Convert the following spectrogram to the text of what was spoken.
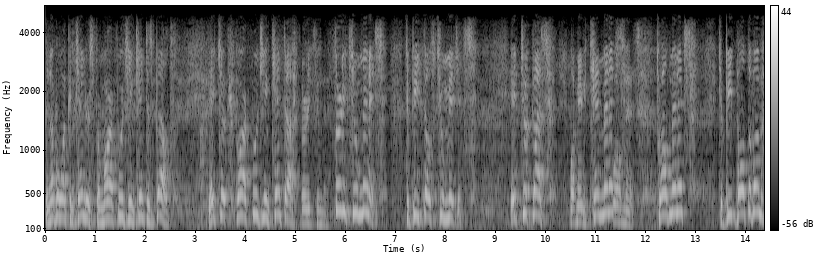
the number one contenders for Marufuji and Kenta's belt. They took Marufuji and Kenta 32 minutes. 32 minutes to beat those two midgets. It took us, what, maybe 10 minutes? 12 minutes. 12 minutes to beat both of them?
